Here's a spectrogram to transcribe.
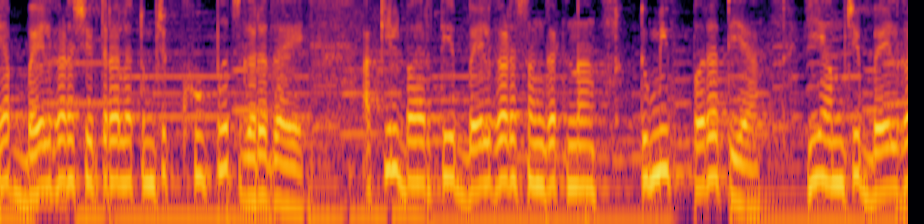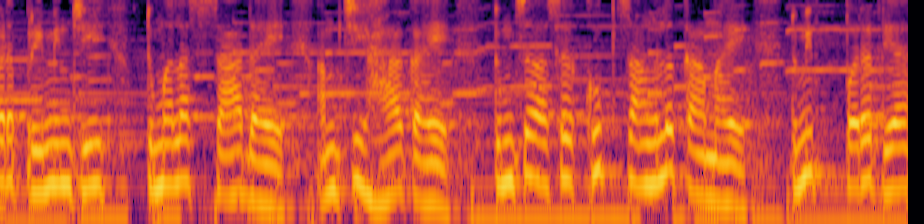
या बैलगाडा क्षेत्राला तुमची खूपच गरज आहे. अखिल भारतीय बैलगाडा संघटना तुम्ही परत या. ही आमची बैलगाडा प्रेमींची तुम्हाला साथ आहे आमची हाक आहे. तुमचं असं खूप चांगलं काम आहे. तुम्ही परत या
